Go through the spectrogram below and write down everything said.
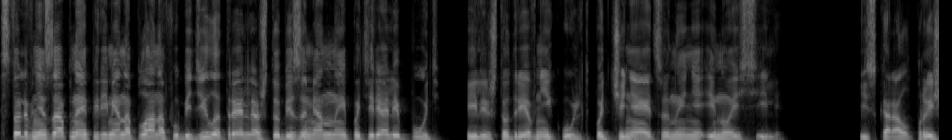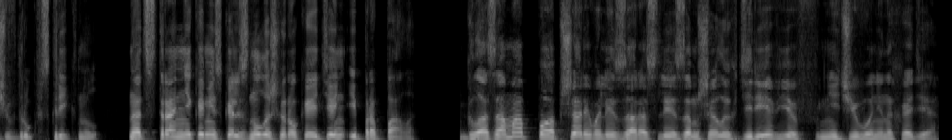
Столь внезапная перемена планов убедила Трелля, что безымянные потеряли путь, или что древний культ подчиняется ныне иной силе. Искарал прыщ вдруг вскрикнул. Над странниками скользнула широкая тень и пропала. Глаза Маппо обшаривали заросли замшелых деревьев, ничего не находя.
